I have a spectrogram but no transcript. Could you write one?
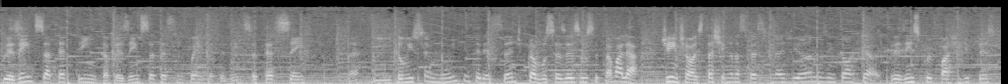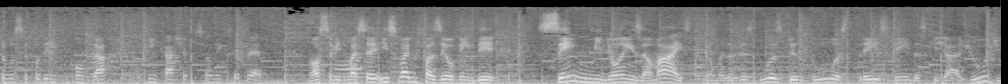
presentes até 30, presentes até 50, presentes até 100. Né? E, então isso é muito interessante para você às vezes você trabalhar. Gente, ó, está chegando as festas finais de anos, então aqui ó, presentes por faixa de preço para você poder encontrar o que encaixa com seu amigo secreto. Nossa, Vitor, mas isso vai me fazer eu vender 100 milhões a mais? Não, mas às vezes duas, duas, três vendas que já ajude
